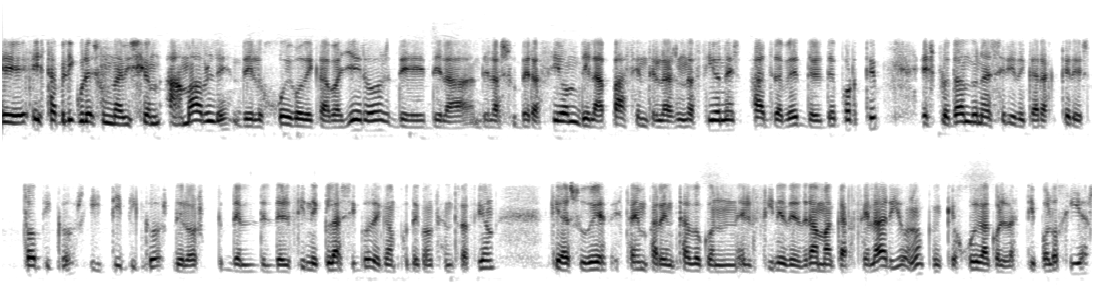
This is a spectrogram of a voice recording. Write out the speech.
Eh, esta película es una visión amable del juego de caballeros, de, de, la, de, la, superación, de la paz entre las naciones a través del deporte, explotando una serie de caracteres tópicos y típicos de los, del, del, cine clásico de campos de concentración, que a su vez está emparentado con el cine de drama carcelario, ¿no? que, que, juega con las tipologías,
